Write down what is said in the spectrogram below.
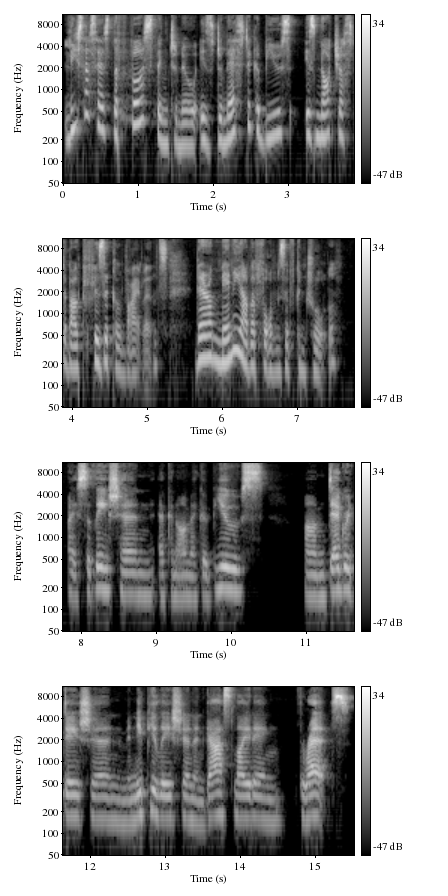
Lisa says the first thing to know is domestic abuse is not just about physical violence. There are many other forms of control isolation, economic abuse, um, degradation, manipulation and gaslighting, threats.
